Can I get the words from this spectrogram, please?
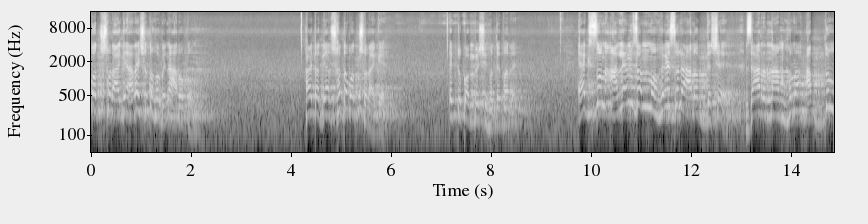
বৎসর আগে, আড়াই শত হবে না, আরও কম। হয়তো দেড় শত বৎসর আগে, একটু কম বেশি হতে পারে। একজন আলেম জন্ম হয়েছিল আরব দেশে, যার নাম হলো আব্দুল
